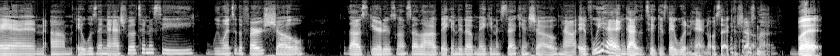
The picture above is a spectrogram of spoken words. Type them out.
and um, it was in Nashville, Tennessee. We went to the first show because I was scared it was gonna sell out. They ended up making a second show. Now, if we hadn't got the tickets, they wouldn't have had no second Of show. not. But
